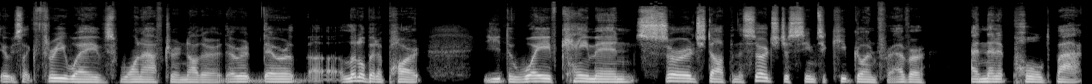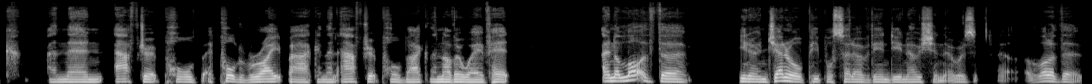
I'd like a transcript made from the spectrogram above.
It was like three waves, one after another. They were they were uh, a little bit apart. You, the wave came in, surged up, and the surge just seemed to keep going forever. And then it pulled back, and then after it pulled, it pulled right back, and then after it pulled back, another wave hit. And a lot of the, you know, in general, people said over the Indian Ocean there was a lot of the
